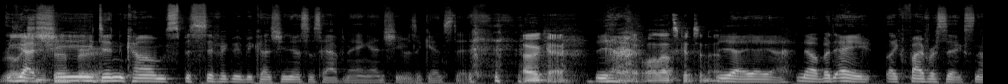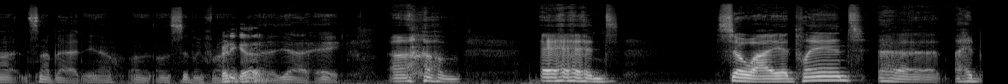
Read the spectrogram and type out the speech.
relationship? Yeah, she or- didn't come specifically because she knew this was happening and she was against it. Okay. yeah. Right. Well, that's good to know. Yeah, yeah, yeah. No, but hey, like five or six, not it's not bad, you know, on, on the sibling front. Pretty good. Yeah, yeah, hey, um, and so I had planned. Uh, I had,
